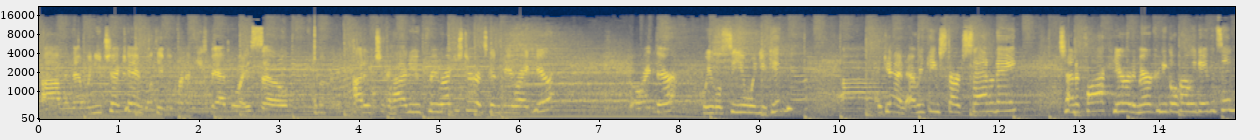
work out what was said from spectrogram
um, and then when you check in, we'll give you one of these bad boys. So, how do how do you pre-register? It's going to be right here. Go right there. We will see you when you get here. Uh, again, everything starts Saturday, 10 o'clock here at American Eagle Harley Davidson.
